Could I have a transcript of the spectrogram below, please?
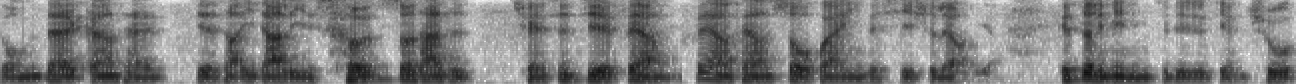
我们在刚才介绍意大利说说它是。全世界非常非常非常受欢迎的西式料理啊，可这里面你们直接就点出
